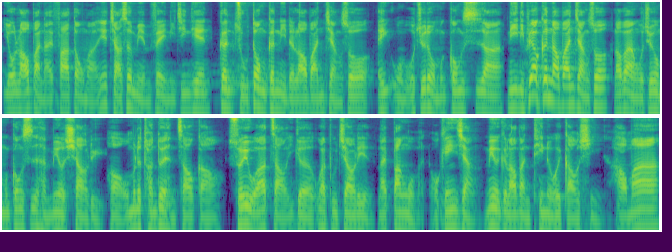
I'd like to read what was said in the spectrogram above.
由老板来发动嘛。因为假设免费，你今天跟主动跟你的老板讲说，哎，我我觉得我们公司啊，你你不要跟老板讲说，老板，我觉得我们公司很没有效。率哦，我们的团队很糟糕，所以我要找一个外部教练来帮我们。我跟你讲，没有一个老板听了会高兴，好吗？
